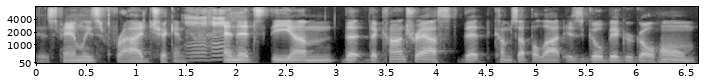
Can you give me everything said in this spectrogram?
his family's fried chicken. Mhm. And it's the um the the contrast that comes up a lot is go big or go home.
